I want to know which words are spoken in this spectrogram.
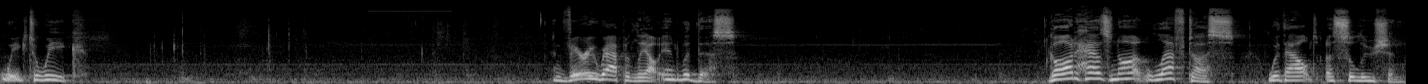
week to week. And very rapidly, I'll end with this God has not left us without a solution.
